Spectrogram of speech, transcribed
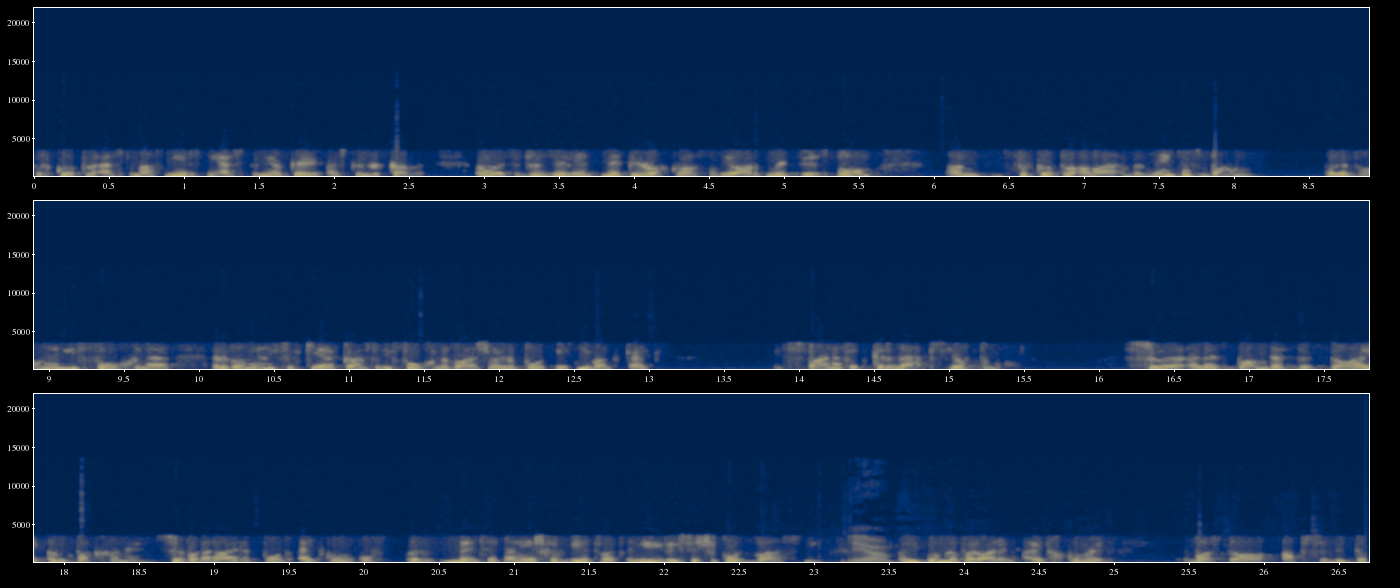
verkoop hulle Aspen. As meer is nie Aspen nie, okay, Aspen recover. Oh, it's a net die Rock Castle. Ja, dit moet wees. Boom. Dan verkoop hulle al daai mense is bang. Hulle wil nie die volgende, hulle wil nie aan die verkeerde kant van die volgende Warsaw report wees nie, want kyk, it's fine if it collapse, heeltemal. So hulle is bang dat dit daai impak gaan hê. So wanneer daai rapport uitkom of uh, mense het nou nie eens geweet wat in die research report was nie. Ja. Maar die oomblik wat daai ding uitgekom het, was daar absolute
